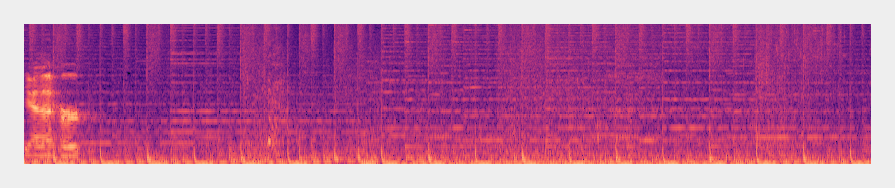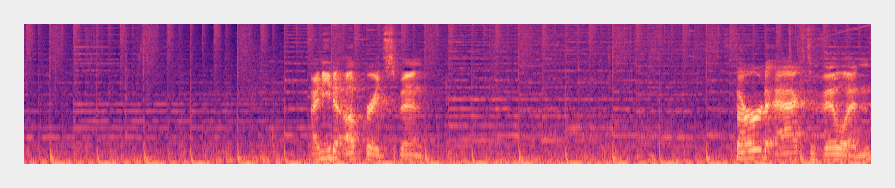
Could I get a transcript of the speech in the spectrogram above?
Yeah, that hurt. I need to upgrade spin. Third act villain.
